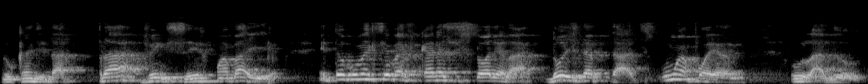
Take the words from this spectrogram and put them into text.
no candidato para vencer com a Bahia. Então, como é que você vai ficar nessa história lá? Dois deputados, um apoiando o lado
